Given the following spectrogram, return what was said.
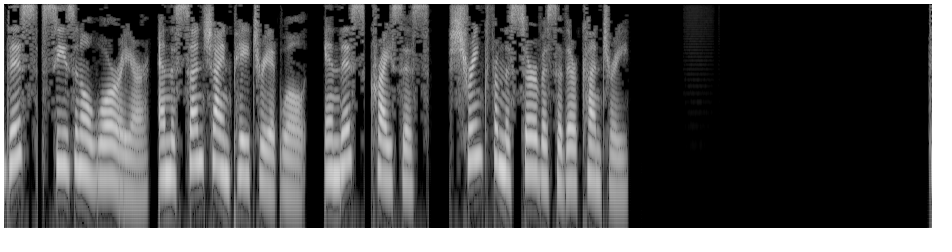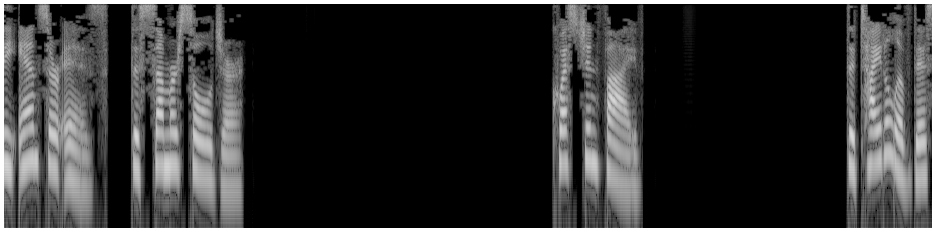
This seasonal warrior and the sunshine patriot will, in this crisis, shrink from the service of their country. The answer is the summer soldier. Question 5. The title of this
